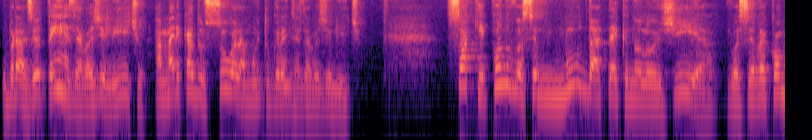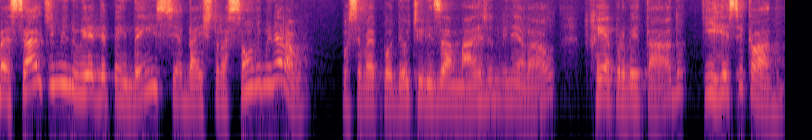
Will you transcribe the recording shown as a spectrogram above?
O Brasil tem reservas de lítio, a América do Sul é muito grande reservas de lítio. Só que quando você muda a tecnologia, você vai começar a diminuir a dependência da extração do mineral. Você vai poder utilizar mais do mineral reaproveitado e reciclado.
